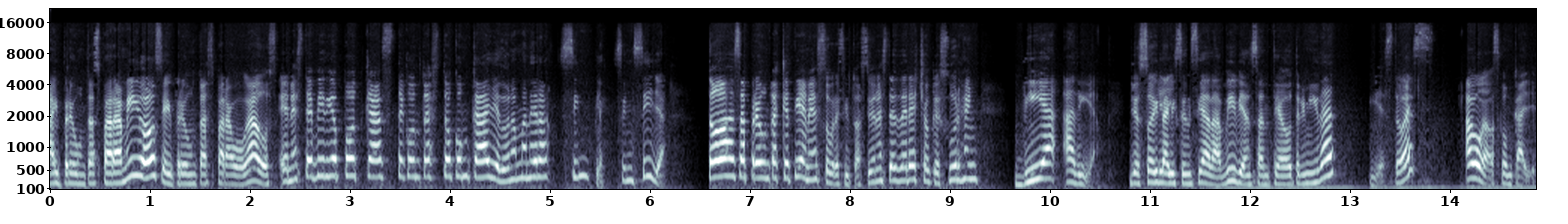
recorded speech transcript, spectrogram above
Hay preguntas para amigos y hay preguntas para abogados. En este video podcast te contesto con calle de una manera simple, sencilla. Todas esas preguntas que tienes sobre situaciones de derecho que surgen día a día. Yo soy la licenciada Vivian Santiago Trinidad y esto es Abogados con Calle.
